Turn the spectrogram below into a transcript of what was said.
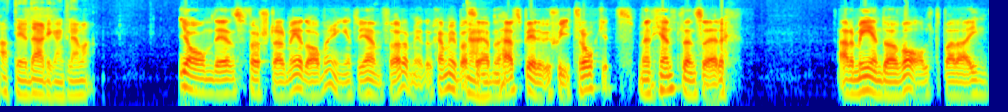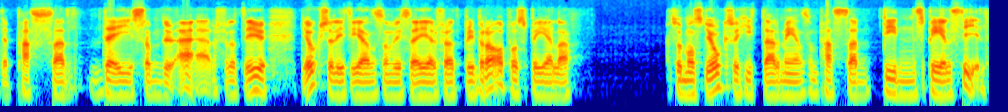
att det är där det kan klämma. Ja, om det är ens första armé, då har man ju inget att jämföra med. Då kan man ju bara Nej. säga att det här spelar vi skittråkigt. Men egentligen så är det armén du har valt bara inte passar dig som du är. För att det är ju det är också lite grann som vi säger, för att bli bra på att spela så måste du också hitta armén som passar din spelstil.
